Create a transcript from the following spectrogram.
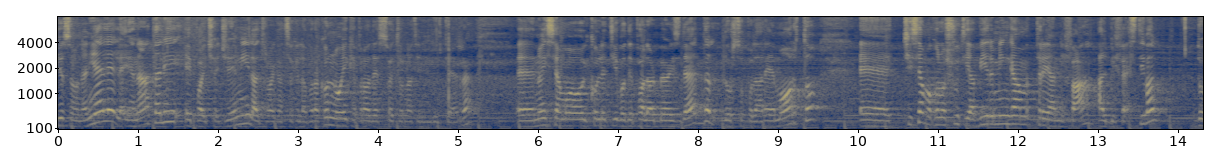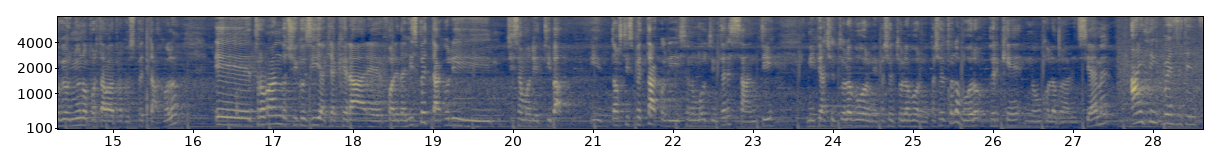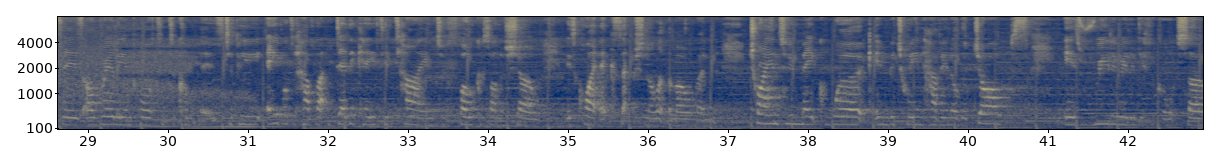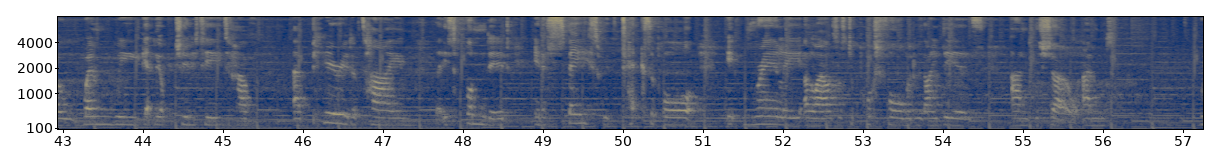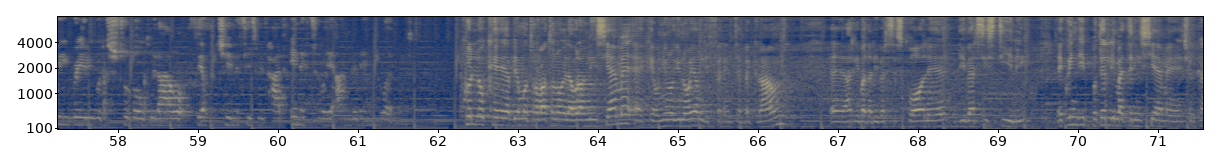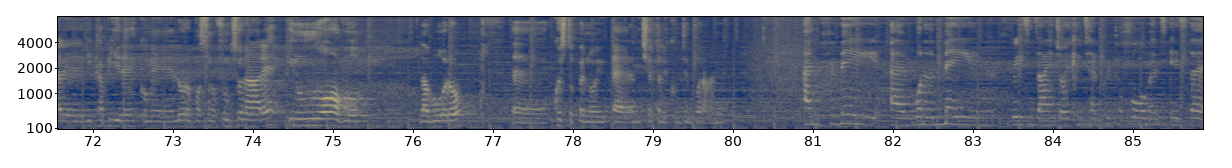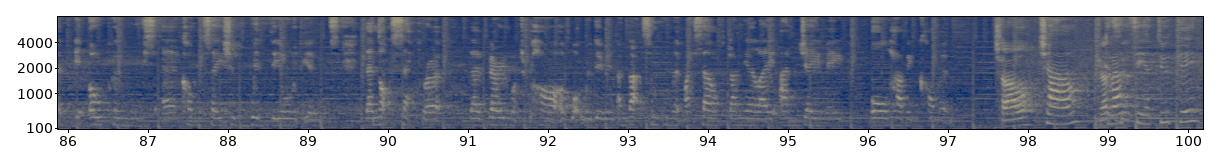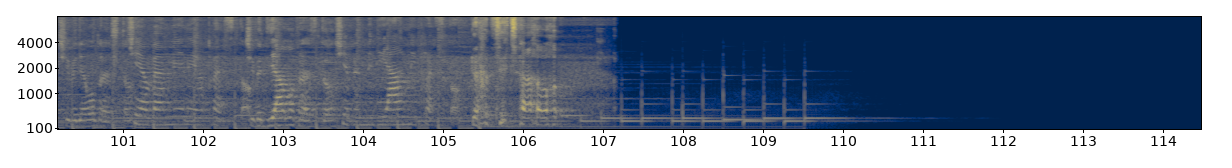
Io sono Daniele, lei è Natalie e poi c'è Jamie, l'altro ragazzo che lavora con noi che però adesso è tornato in Inghilterra. Eh, noi siamo il collettivo The Polar Bear is Dead, l'orso polare è morto. Eh, ci siamo conosciuti a Birmingham tre anni fa, al B-Festival, dove ognuno portava il proprio spettacolo e trovandoci così a chiacchierare fuori dagli spettacoli ci siamo detti, bah, i nostri spettacoli sono molto interessanti, mi piace il tuo lavoro, mi piace il tuo lavoro, mi piace il tuo lavoro, perché non collaborare insieme? I think residencies are really important to companies. To be able to have that dedicated time to focus on a show is quite exceptional at the moment. Trying to make work in between having other jobs is really, really difficult. So when we get the opportunity to have a period of time that is funded in a space with tech support, it really allows us to push forward with ideas and the show. And we really would have struggled without the opportunities we've had in Italy and in England. Quello che abbiamo trovato noi lavorando insieme è che ognuno di noi ha un differente background, eh, arriva da diverse scuole, diversi stili e quindi poterli mettere insieme e cercare di capire come loro possono funzionare in un nuovo lavoro, eh, questo per noi è la ricerca del contemporaneo. And for me, um, one of the main reasons I enjoy contemporary performance is that it opens a conversation with the audience. They're not separate, they're very much part of what we're doing, and that's something that myself, Daniele, and Jamie all have in common. Ciao, Ciao, Grazie. grazie, a tutti. ci vediamo presto. Ci vediamo presto. Ci vediamo presto. Ci vediamo presto. Grazie, ciao.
